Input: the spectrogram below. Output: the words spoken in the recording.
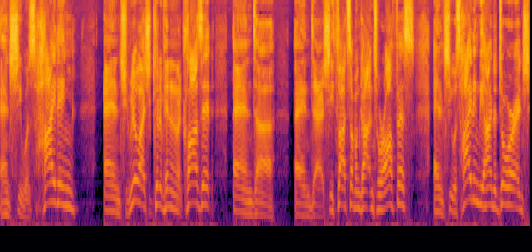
and she was hiding and she realized she could have hidden in a closet and uh, and uh, she thought someone got into her office and she was hiding behind a door and sh-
